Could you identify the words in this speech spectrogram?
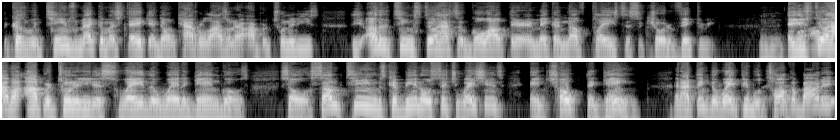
Because when teams make a mistake and don't capitalize on their opportunities, the other team still has to go out there and make enough plays to secure the victory Mhm. and you Well, still have an opportunity to sway the way the game goes. So some teams could be in those situations and choke the game. And I think the way people talk about it,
